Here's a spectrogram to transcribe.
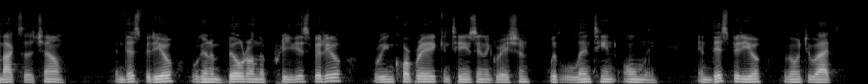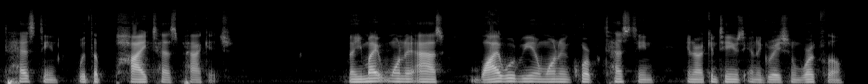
back to the channel. In this video, we're going to build on the previous video where we incorporated continuous integration with linting only. In this video, we're going to add testing with the PyTest package. Now you might want to ask, why would we want to incorporate testing in our continuous integration workflow?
